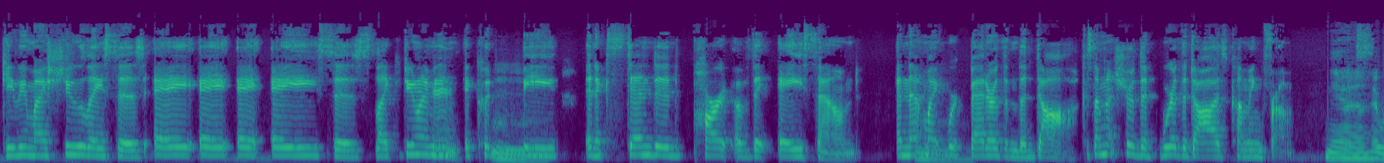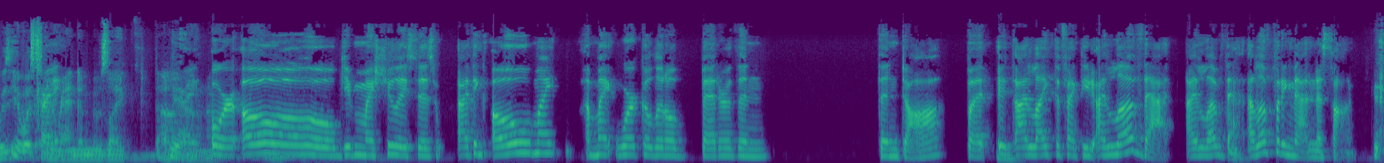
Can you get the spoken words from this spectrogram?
"Give me my shoelaces," a a a aces. Like, do you know what I mean? It could Mm. be an extended part of the a sound, and that might work better than the da, because I'm not sure that where the da is coming from. Yeah, it was it was kind Right. of random. It was like uh, Yeah. I don't know. Or oh, give me my shoelaces. I think oh might might work a little better than than da. But it, I like the fact that you, I love that. I love that. I love putting that in a song. I,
